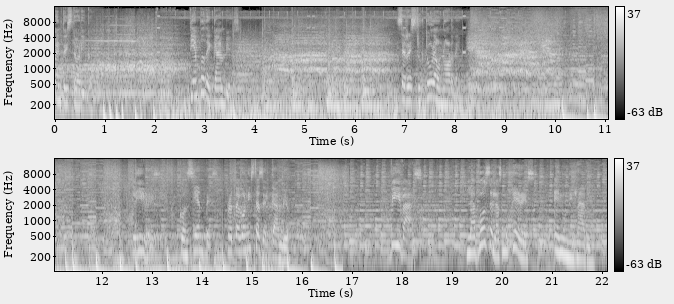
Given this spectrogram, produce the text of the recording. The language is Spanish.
momento histórico. Tiempo de cambios. Se reestructura un orden. Libres, conscientes, protagonistas del cambio. ¡Vivas! La voz de las mujeres en Uniradio.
